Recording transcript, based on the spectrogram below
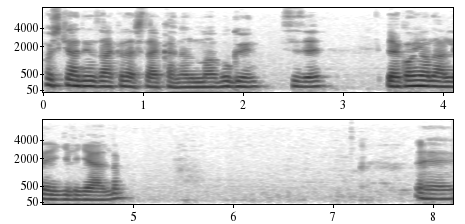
Hoş geldiniz arkadaşlar kanalıma. Bugün size begonyalarla ilgili geldim. Ee,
